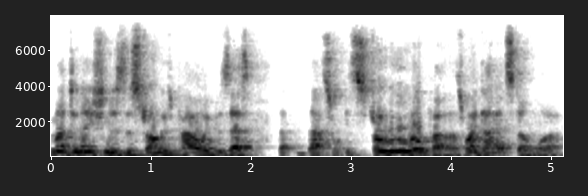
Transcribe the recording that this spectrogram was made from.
Imagination is the strongest power we possess. That, that's it's stronger than willpower. That's why diets don't work.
